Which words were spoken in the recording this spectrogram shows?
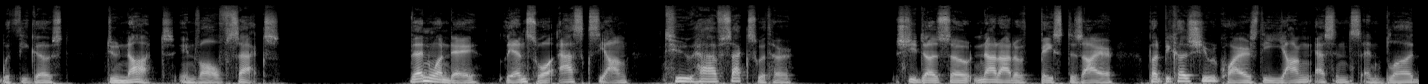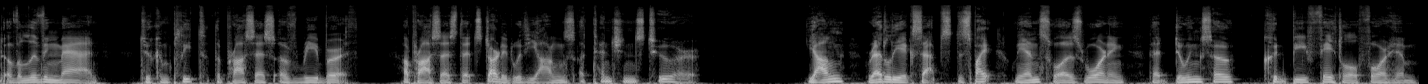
with the ghost do not involve sex. Then one day, Lian Suo asks Yang to have sex with her. She does so not out of base desire, but because she requires the yang essence and blood of a living man to complete the process of rebirth, a process that started with Yang's attentions to her. Yang readily accepts, despite Lian Suo's warning that doing so could be fatal for him.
